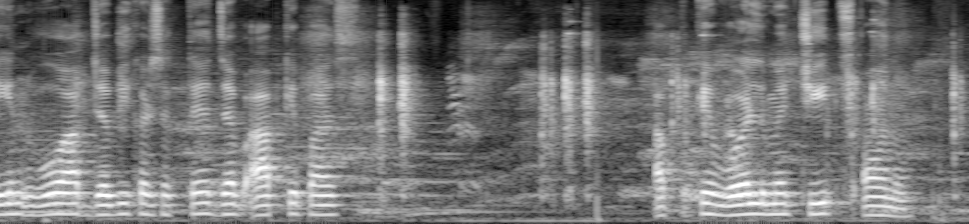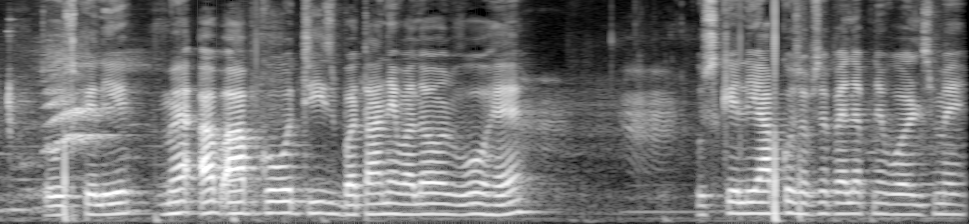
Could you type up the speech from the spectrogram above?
लेकिन वो आप जब भी कर सकते हैं, जब आपके पास आपके वर्ल्ड में चीट्स ऑन हो। तो उसके लिए मैं अब आपको वो चीज़ बताने वाला और वो है, उसके लिए आपको सबसे पहले अपने वर्ल्ड्स में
